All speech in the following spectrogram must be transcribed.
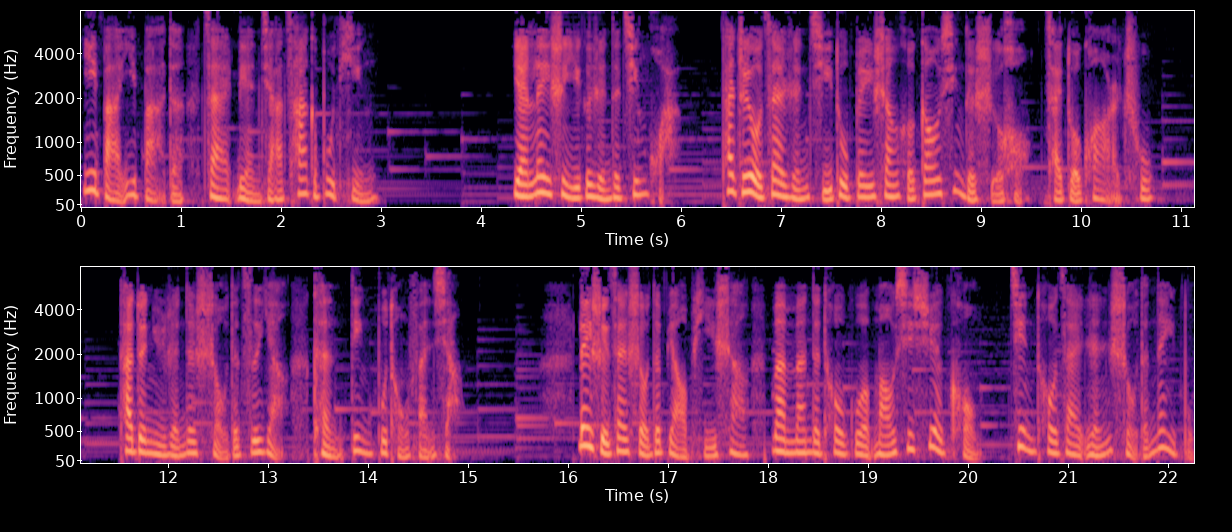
一把一把的在脸颊擦个不停。眼泪是一个人的精华，它只有在人极度悲伤和高兴的时候才夺眶而出。它对女人的手的滋养肯定不同凡响。泪水在手的表皮上慢慢的透过毛细血孔浸透在人手的内部，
